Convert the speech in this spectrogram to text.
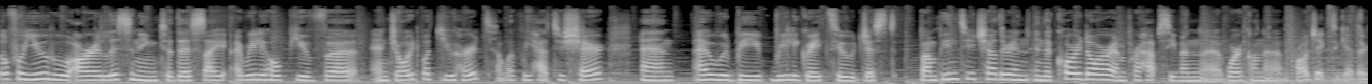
so, for you who are listening to this, I, I really hope you've uh, enjoyed what you heard and what we had to share. And it would be really great to just bump into each other in, in the corridor and perhaps even uh, work on a project together.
